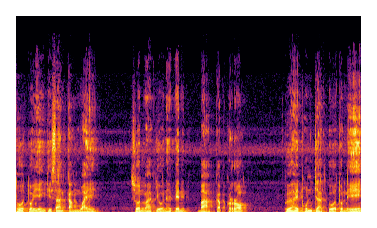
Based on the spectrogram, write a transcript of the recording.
โทษตัวเองที่สร้างกรรมไว้ ส่วนมากโยนให้เป็นบาปกับเคราะห์ เพื่อให้พ้นจากตัวตนเอง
